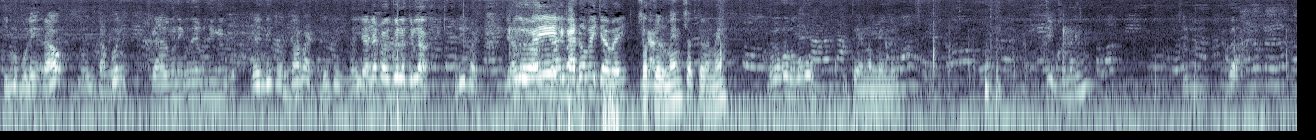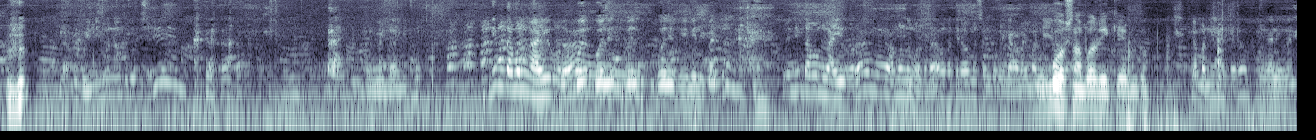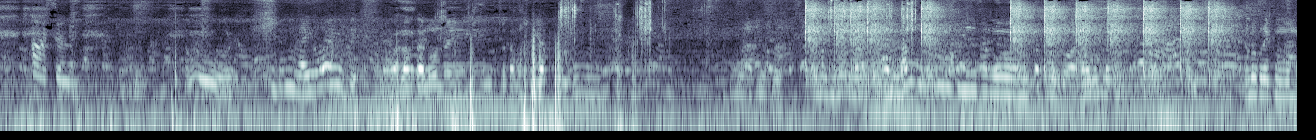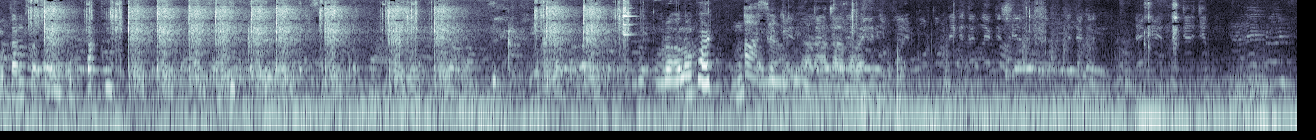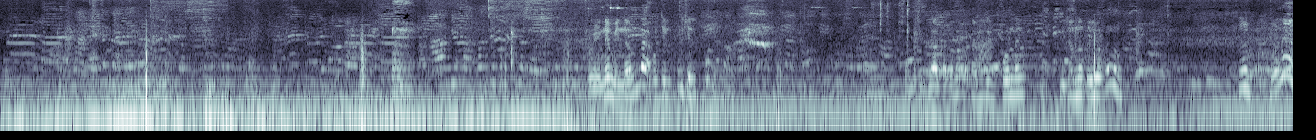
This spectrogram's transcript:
Imo boleh raw. Tapon. Gal mo ni ko yung singin ko. Dahil hindi ko dapat. Dito. Hindi na pag gula-gula. Hindi ba? Di pa gula kay Ricardo kay Jabay. Shot ka men, shot ka men. Oo, oo, oo. Ito yung namin doon. Di ba man ni? Kalman. Enggak. Enggak, ini mana tuh di sini. Gitu. Hindi mo tamo ngayo orang. Boleh boleh boleh boleh pa. Hindi mo tamo ngayo orang. Sa kamay gamay mandi. Bus na ba Ricky to? Ka mandi. Awesome. Oh, ay. Walang mamutang sa tuktak? Ora ano part? Awesome. Minum, minum lah. Aku telepon, telepon. Sampai sebelah tak ada, tak ada telepon lah. Minum lah tuyuk kan. Hmm, mana?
